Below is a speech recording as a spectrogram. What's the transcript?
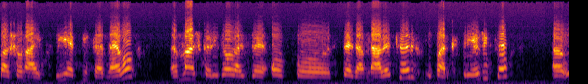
baš onaj ljetni karnevo. E, maškari dolaze oko sedam na večer u park Striježice. E, u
